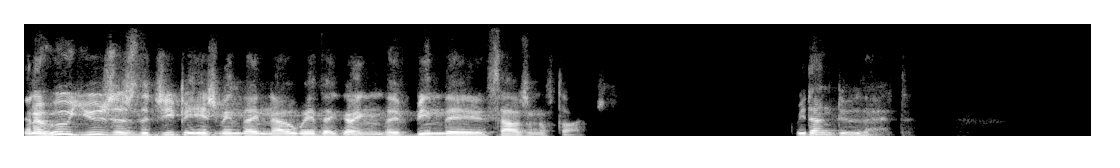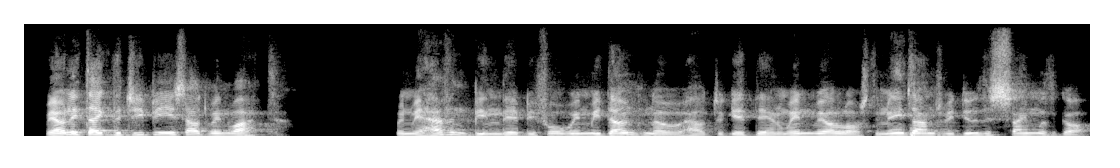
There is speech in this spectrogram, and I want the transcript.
You know, who uses the GPS when they know where they're going? They've been there a thousand of times. We don't do that. We only take the GPS out when what? When we haven't been there before, when we don't know how to get there, and when we are lost. And many times we do the same with God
